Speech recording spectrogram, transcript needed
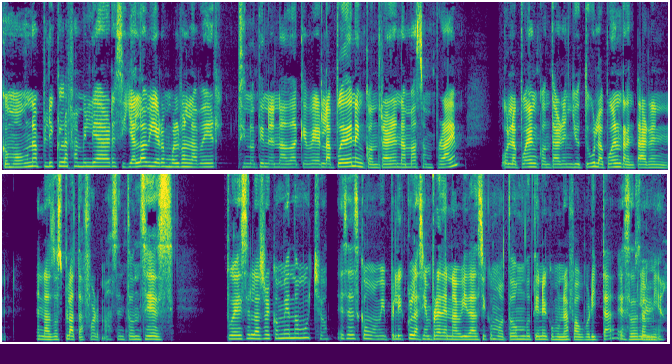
como una película familiar. Si ya la vieron, vuélvanla a ver. Si no tiene nada que ver, la pueden encontrar en Amazon Prime o la pueden encontrar en YouTube, la pueden rentar en, en las dos plataformas. Entonces, pues se las recomiendo mucho. Esa es como mi película siempre de Navidad, así como todo el mundo tiene como una favorita, esa es la mía.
